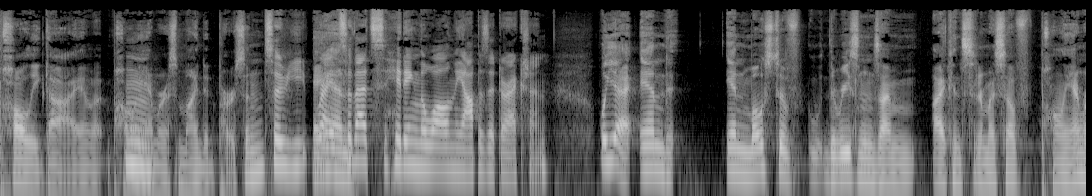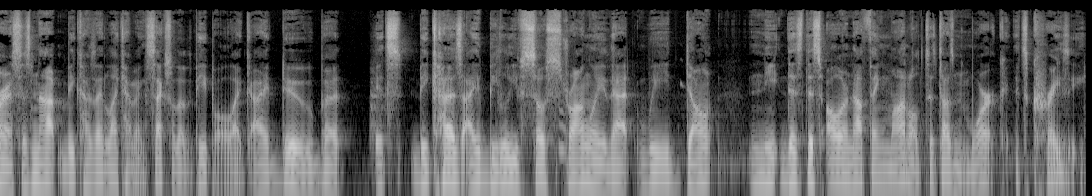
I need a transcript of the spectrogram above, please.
poly guy. I'm a polyamorous minded person. so you right so that's hitting the wall in the opposite direction Well, yeah, and and most of the reasons I'm I consider myself polyamorous is not because I like having sex with other people, like I do, but it's because I believe so strongly that we don't need this this all or nothing model just doesn't work. It's crazy,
